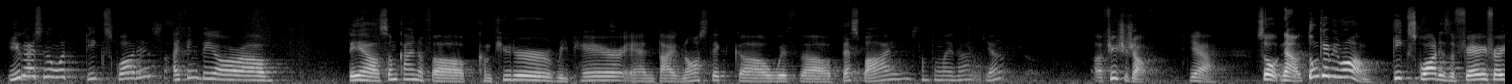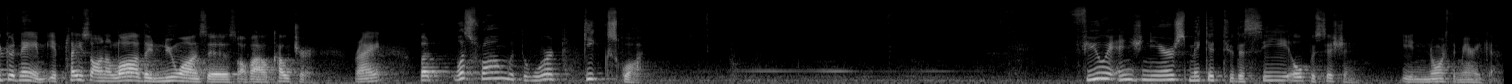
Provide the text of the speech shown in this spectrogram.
You guys know what Geek Squad is? I think they are, uh, they are some kind of uh, computer repair and diagnostic uh, with uh, Best Buy, something like that. Yeah? Uh, Future Shop. Yeah. So now, don't get me wrong. Geek Squad is a very, very good name. It plays on a lot of the nuances of our culture, right? But what's wrong with the word Geek Squad? Fewer engineers make it to the CEO position in North America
